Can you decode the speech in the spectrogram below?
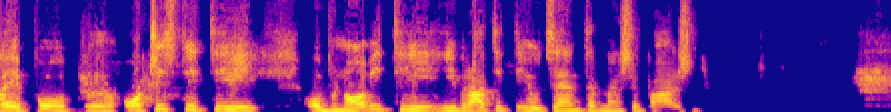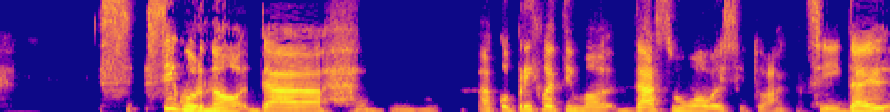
lepo e, očistiti, obnoviti i vratiti u centar naše pažnje? Sigurno da ako prihvatimo da smo u ovoj situaciji, da je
